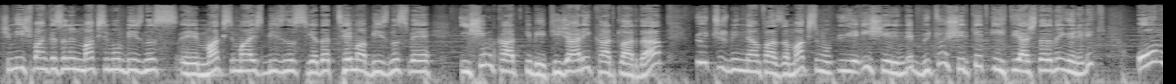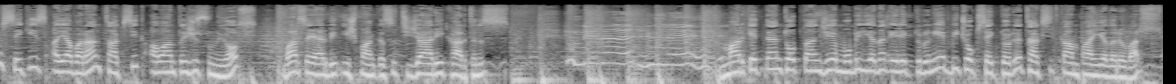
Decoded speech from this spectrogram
Şimdi İş Bankası'nın Maximum Business, e, Maximize Business ya da Tema Business ve İşim Kart gibi ticari kartlarda 300 binden fazla maksimum üye iş yerinde bütün şirket ihtiyaçlarına yönelik 18 aya varan taksit avantajı sunuyor. Varsa eğer bir İş Bankası ticari kartınız Marketten toptancıya, mobilyadan elektroniğe birçok sektörde taksit kampanyaları var.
